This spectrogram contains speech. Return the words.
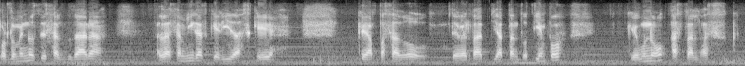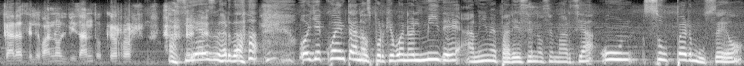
por lo menos de saludar a, las amigas queridas que, que han pasado de verdad ya tanto tiempo que uno hasta las caras se le van olvidando, qué horror. Así es, ¿verdad? Oye, cuéntanos, porque bueno, el MIDE, a mí me parece, no sé, Marcia, un super museo.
